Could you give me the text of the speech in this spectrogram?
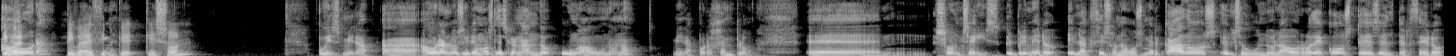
ahora... Te iba a decir que, son... Pues mira, ah, ahora los iremos desgranando uno a uno, ¿no? Mira, por ejemplo, eh, son seis. El primero, el acceso a nuevos mercados, el segundo, el ahorro de costes, el tercero,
